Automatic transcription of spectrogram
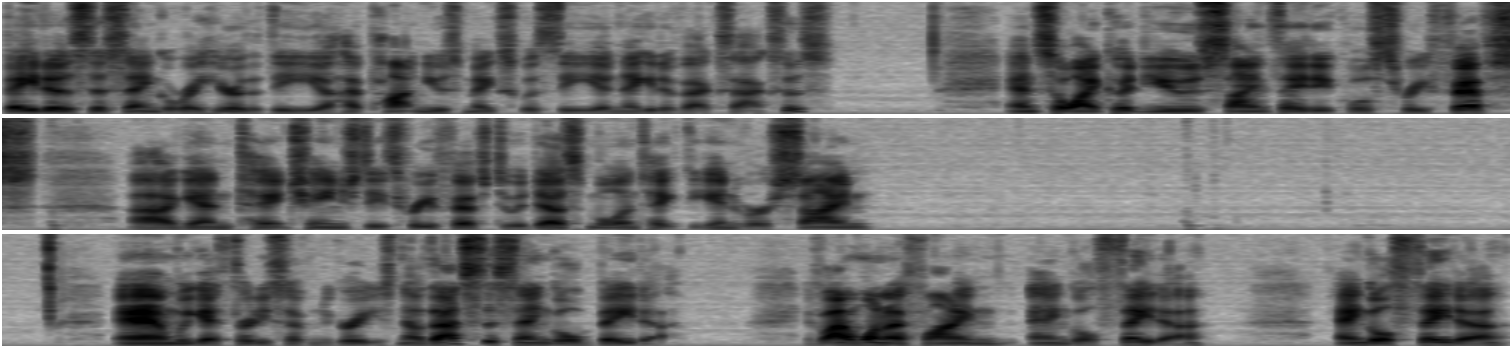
Beta is this angle right here that the uh, hypotenuse makes with the uh, negative x-axis. And so I could use sine theta equals 3 fifths, Uh, again, change the 3 fifths to a decimal and take the inverse sine. And we get 37 degrees. Now that's this angle beta. If I want to find angle theta, angle theta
